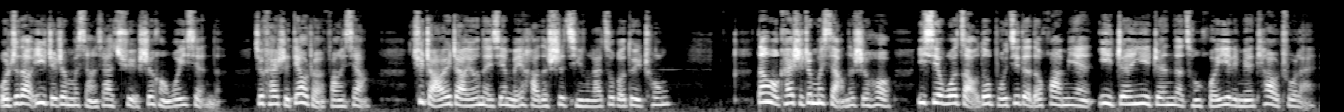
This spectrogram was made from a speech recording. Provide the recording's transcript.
我知道一直这么想下去是很危险的，就开始调转方向，去找一找有哪些美好的事情来做个对冲。当我开始这么想的时候，一些我早都不记得的画面一帧一帧的从回忆里面跳出来，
